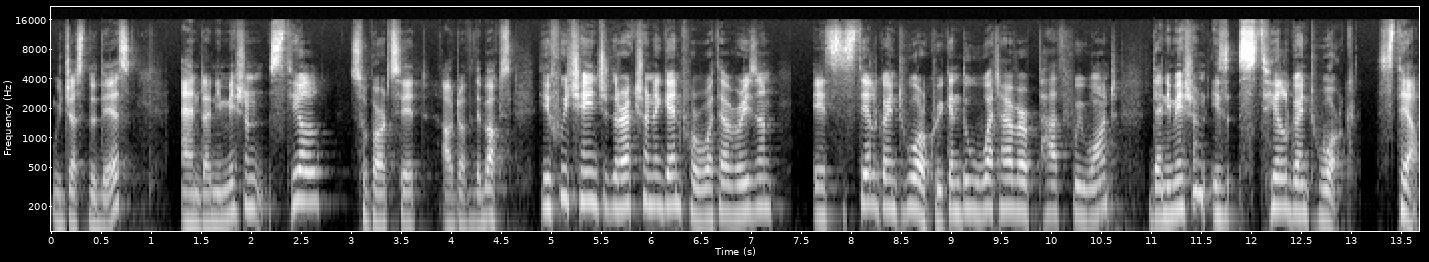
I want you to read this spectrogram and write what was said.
We just do this and animation still supports it out of the box. If we change direction again for whatever reason, it's still going to work. We can do whatever path we want. The animation is still going to work. Still.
